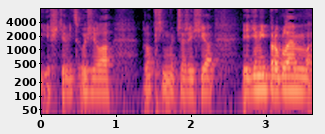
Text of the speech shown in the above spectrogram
ještě víc ožila, byla přímočařejší a jediný problém,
